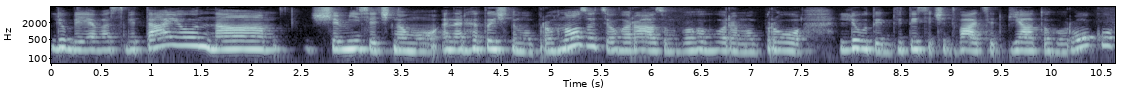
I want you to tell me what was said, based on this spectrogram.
Любі, я вас вітаю на щомісячному енергетичному прогнозу. Цього разу ми говоримо про лютий 2025 року.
